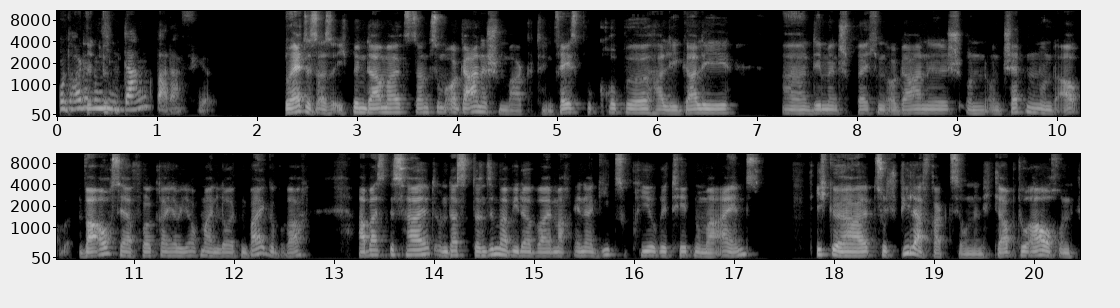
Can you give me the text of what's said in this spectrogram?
Und heute bin ich ihm dankbar dafür. Du hättest, also ich bin damals dann zum organischen Marketing, Facebook-Gruppe, Halligalli, äh, dementsprechend organisch und, und chatten und auch, war auch sehr erfolgreich, habe ich auch meinen Leuten beigebracht. Aber es ist halt, und das, dann sind wir wieder bei, mach Energie zu Priorität Nummer eins. Ich gehöre halt zu Spielerfraktionen. Ich glaube, du auch. Und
